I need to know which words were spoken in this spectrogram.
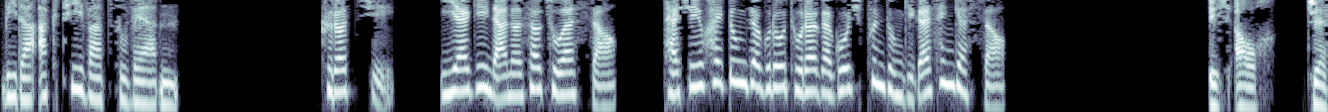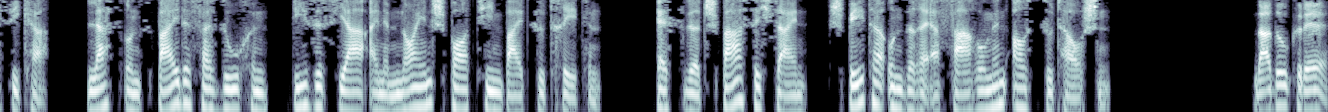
wieder aktiver zu werden. 그렇지. 이야기 나눠서 좋았어. 다시 활동적으로 돌아가고 싶은 동기가 생겼어. Ich auch, Jessica. Lass uns beide versuchen, dieses Jahr einem neuen Sportteam beizutreten. Es wird spaßig sein, später unsere Erfahrungen auszutauschen. 나도 그래,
